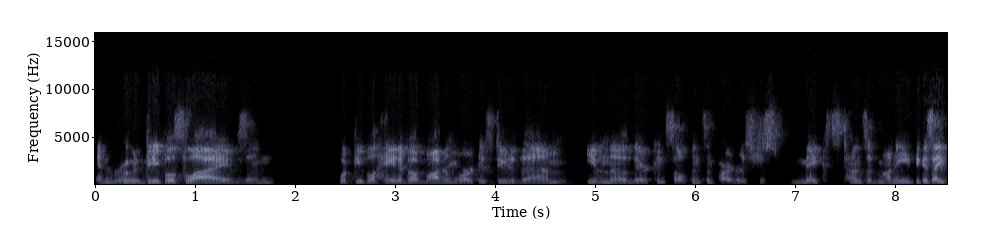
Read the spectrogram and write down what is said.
and ruined people's lives and what people hate about modern work is due to them, even though their consultants and partners just make tons of money. Because I,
